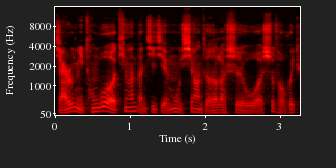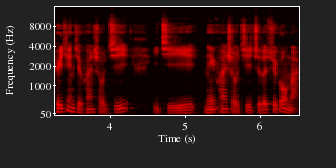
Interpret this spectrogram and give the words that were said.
假如你通过听完本期节目，希望得到的是我是否会推荐这款手机，以及哪款手机值得去购买，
